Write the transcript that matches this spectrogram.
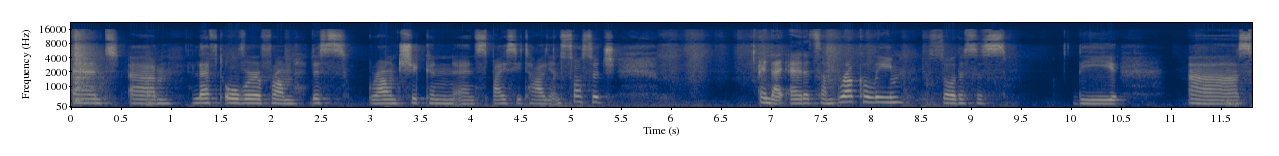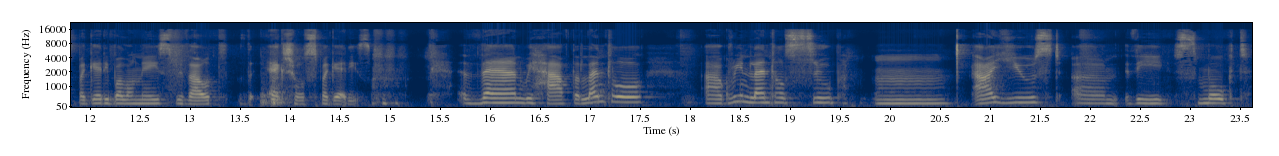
and um, left over from this ground chicken and spicy Italian sausage. And I added some broccoli. So this is the uh, spaghetti bolognese without the actual spaghettis. then we have the lentil, uh, green lentil soup. Um, I used um, the smoked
